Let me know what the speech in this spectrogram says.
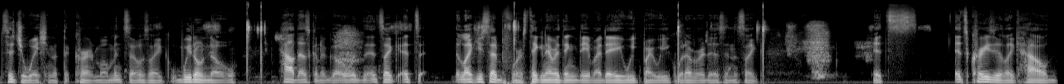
situation at the current moment. So it's like we don't know how that's gonna go. It's like it's like you said before, it's taking everything day by day, week by week, whatever it is, and it's like it's it's crazy like how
